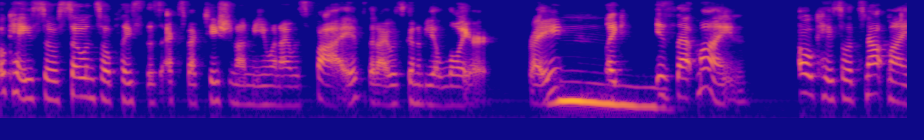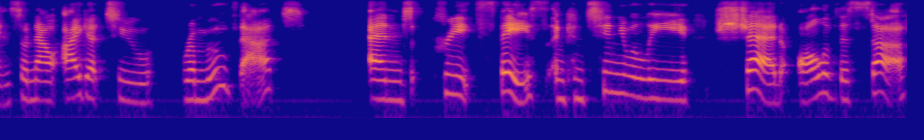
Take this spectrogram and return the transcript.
okay so so and so placed this expectation on me when i was 5 that i was going to be a lawyer right? Mm. like is that mine? Okay so it's not mine. So now i get to remove that and create space and continually shed all of this stuff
